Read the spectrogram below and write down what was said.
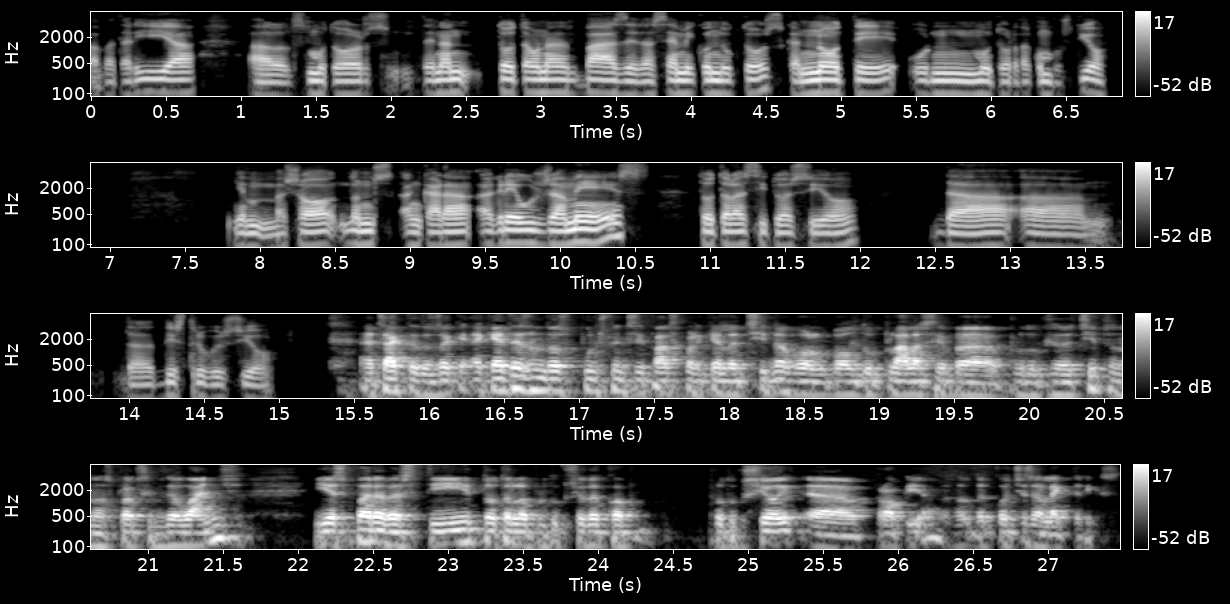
la bateria, els motors, tenen tota una base de semiconductors que no té un motor de combustió. I amb això doncs, encara agreuja més tota la situació de, eh, de distribució. Exacte, doncs aquest és un dels punts principals perquè la Xina vol, vol doblar la seva producció de xips en els pròxims 10 anys i és per abastir tota la producció de cop, producció eh, pròpia de cotxes elèctrics.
